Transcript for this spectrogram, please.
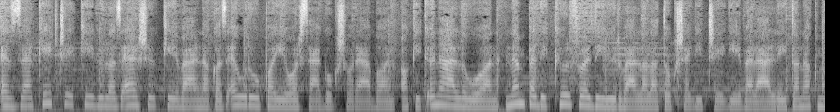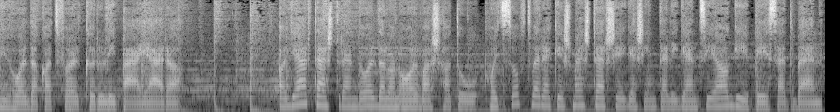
Ezzel kétségkívül az elsőkké válnak az európai országok sorában, akik önállóan, nem pedig külföldi űrvállalatok segítségével állítanak műholdakat földkörüli pályára. A gyártástrend oldalon olvasható, hogy szoftverek és mesterséges intelligencia a gépészetben.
